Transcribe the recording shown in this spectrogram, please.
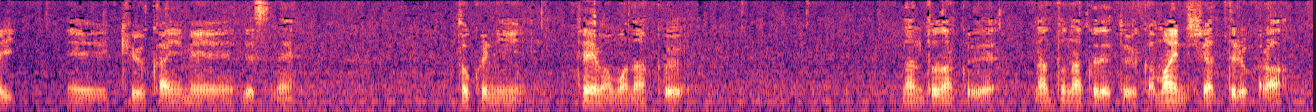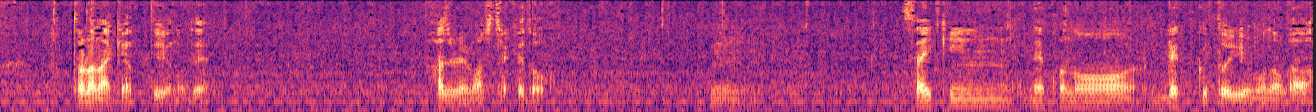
はい、えー9回目ですね。特にテーマもなくなんとなくでなんとなくでというか毎日やってるから撮らなきゃっていうので始めましたけど。うん。最近ねこのレックというものが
